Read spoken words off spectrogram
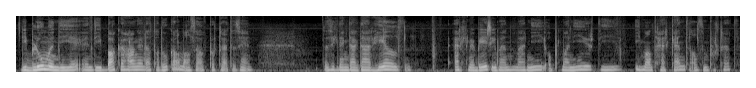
die bloemen die in die bakken hangen, dat dat ook allemaal zelfportretten zijn. Dus ik denk dat ik daar heel erg mee bezig ben, maar niet op manier die iemand herkent als een portret.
